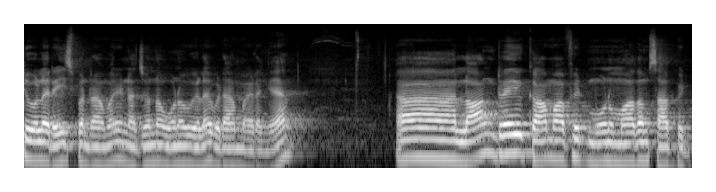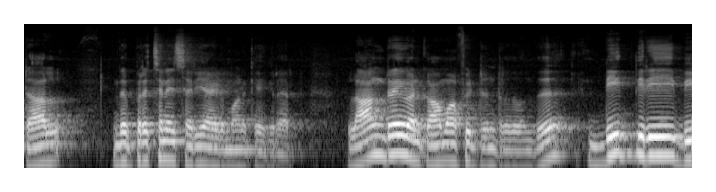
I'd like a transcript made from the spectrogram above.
டூவில் ரைஸ் பண்ணுற மாதிரி நான் சொன்ன உணவுகளை விடாமல் எடுங்க. லாங் டிரைவ் காம் மூணு மாதம் சாப்பிட்டால் இந்த பிரச்சனை சரியாயிடுமான்னு கேட்குறாரு லாங் டிரைவ் அண்ட் காம் வந்து டி த்ரீ பி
